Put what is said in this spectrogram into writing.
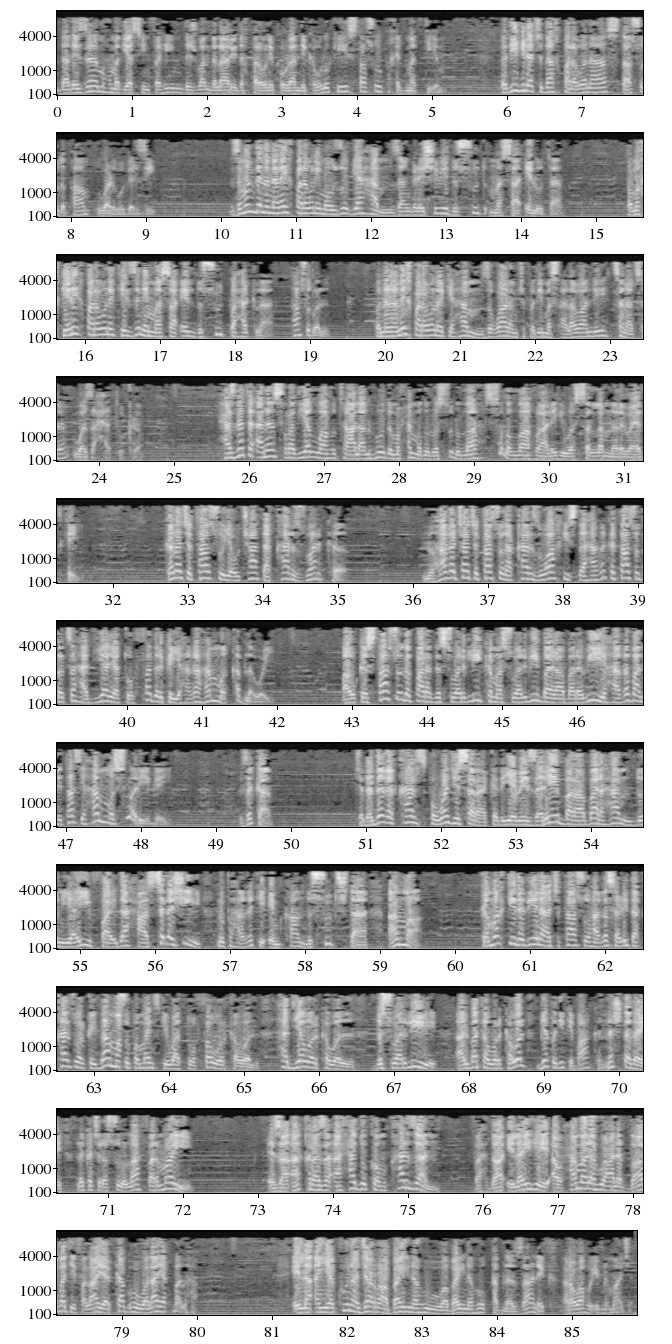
دا دی زه محمد یاسین فهیم د ژوند د لارې د خپرونې په وړاندې کولو کې ستاسو په خدمت کې یم په دې هیله چې دا خپرونه ستاسو د پام وړ وګرځي زموږ د نننۍ خپرونې موضوع بیا هم ځانګړې شوې د سود مسائلو ته په مخکینۍ خپرونه کې ځینې مسائل د سود په هکله تاسو ټول په نننۍ خپرونه کې هم زه غواړم چې په دې مسئله باندې څه نه څه وضاحت وکړم حضرت انس رضی الله تعالی عنه د محمد رسول الله صلی الله علیه وسلم نه روایت کوي کله چې تاسو یو چا ته قرض ورکه نو هغه چا چې تاسو نه قرض واخیسته هغه که تاسو ته څه هدیه یا تحفه درکوي هغه هم مه قبلوئ او که ستاسو لپاره د سورلي کومه سورلي برابروي هغه باندې تاسې هم مه سورېږئ ځکه چې د دغه قرض په وجې سره که د یوې ذرې برابر هم دنیایي فایده حاصله شي نو په هغه کې امکان د سود شته اما که مخکې د دې نه چې تاسو هغه سړي ته قرض ورکوئ دا ماسو په منځ کې وه تحفه ورکول هدیه ورکول د سورلي البته ورکول بیا په دې کې باک نشته دی لکه چې رسول الله فرمایي اذا اقرض احدکم قرضا فهدا الیه او حمله علی الدابة فلا یرکبه ولا یقبلها الا ان یکون جرا بینه و بینه قبل ذلک رواه ابن ماجه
